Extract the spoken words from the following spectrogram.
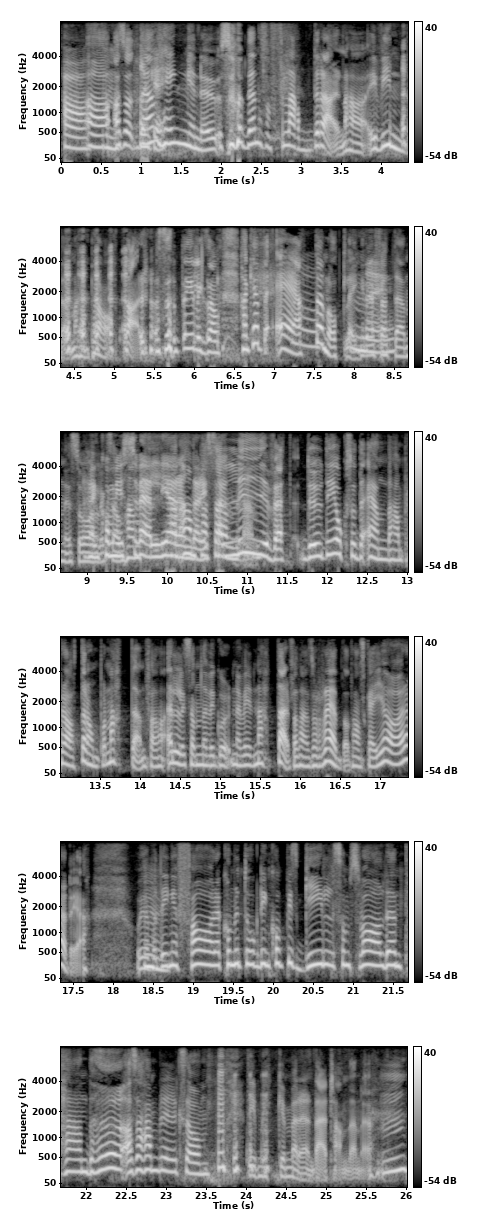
Ja, Ja, mm, alltså den hänger nu, så den får fladdrar när han, i vinden när han pratar. Så det är liksom, han kan inte äta något längre Nej. för att den är så... Han kommer liksom, ju svälja han, den han där i anpassar sömnen. livet. Du, det är också det enda han pratar om på natten. Han, eller liksom när vi, går, när vi nattar, för att han är så rädd att han ska göra det. Och jag bara, Mm. det är ingen fara. Kommer du inte ihåg din kompis Gil som svalde en tand? Alltså han blir liksom... Det är mycket med den där tanden nu. Mm.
